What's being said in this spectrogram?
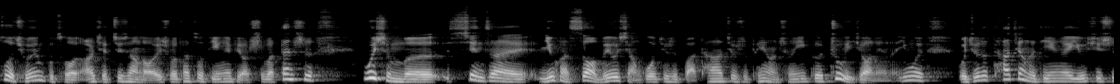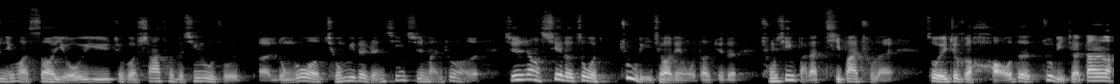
做球员不错，而且就像老 A 说，他做 DNA 比较失败，但是。为什么现在纽卡斯尔没有想过，就是把他就是培养成一个助理教练呢？因为我觉得他这样的 DNA，尤其是纽卡斯尔由于这个沙特的新入主，呃，笼络球迷的人心，其实蛮重要的。其实让谢勒做助理教练，我倒觉得重新把他提拔出来。作为这个豪的助理教，当然了，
